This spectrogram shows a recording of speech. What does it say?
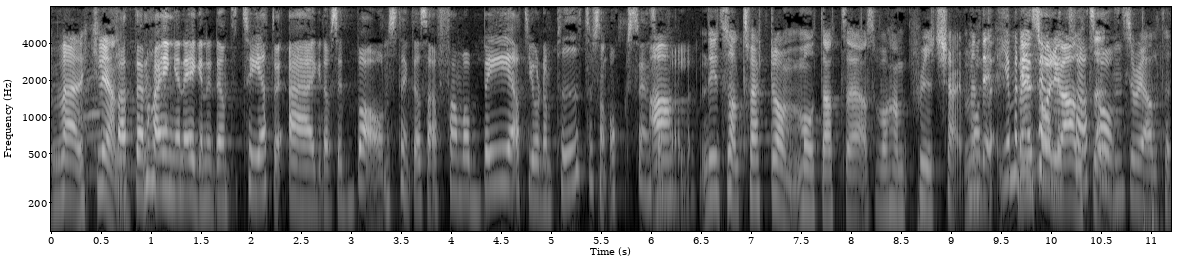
Verkligen. För att den har ingen egen identitet och är ägd av sitt barn. Så tänkte jag så här, fan vad B att Jordan Peterson också är en sån ja, förälder. Det är totalt tvärtom mot att, eh, alltså, vad han preachar. Men, mot, det, ja, men, det men så är det ju alltid. Tvärtom. Så är det alltid.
